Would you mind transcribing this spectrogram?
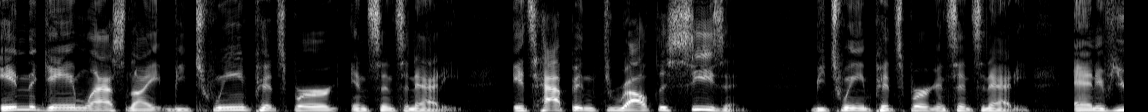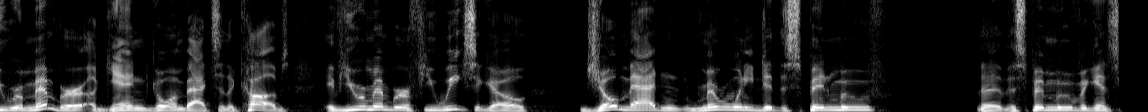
in the game last night between Pittsburgh and Cincinnati. It's happened throughout the season between Pittsburgh and Cincinnati. And if you remember, again, going back to the Cubs, if you remember a few weeks ago, Joe Maddon, remember when he did the spin move, the, the spin move against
